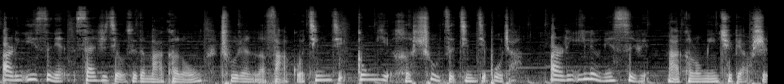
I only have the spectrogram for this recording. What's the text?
二零一四年，三十九岁的马克龙出任了法国经济、工业和数字经济部长。二零一六年四月，马克龙明确表示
